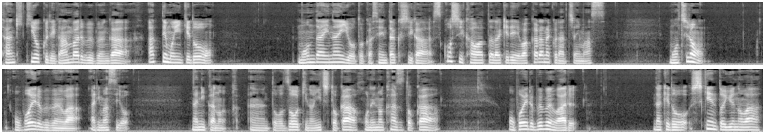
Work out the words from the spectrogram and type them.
短期記憶で頑張る部分があってもいいけど、問題内容とか選択肢が少し変わっただけでわからなくなっちゃいます。もちろん、覚える部分はありますよ。何かの、うんと、臓器の位置とか骨の数とか、覚える部分はある。だけど、試験というのは、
